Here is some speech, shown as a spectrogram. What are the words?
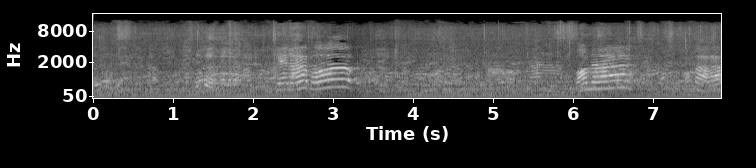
รู้ โอเคนะพร้อมพร้อมนะพร้อมเปล่าครับ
